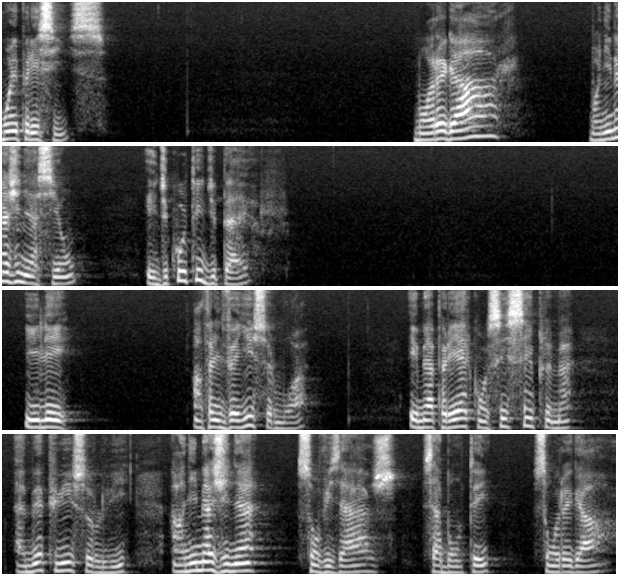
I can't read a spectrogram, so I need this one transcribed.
moins précise. Mon regard, mon imagination est du côté du Père. Il est en train de veiller sur moi et ma prière consiste simplement à m'appuyer sur lui en imaginant son visage, sa bonté, son regard,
